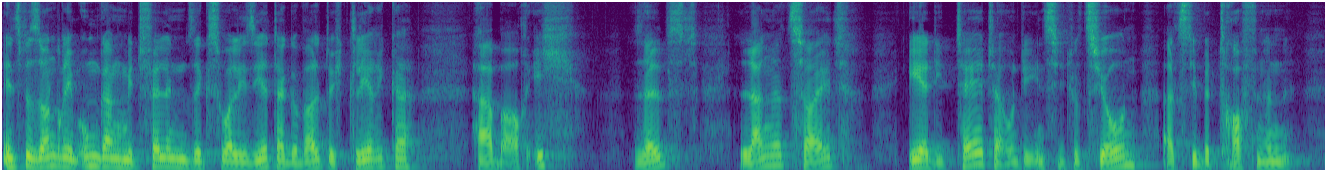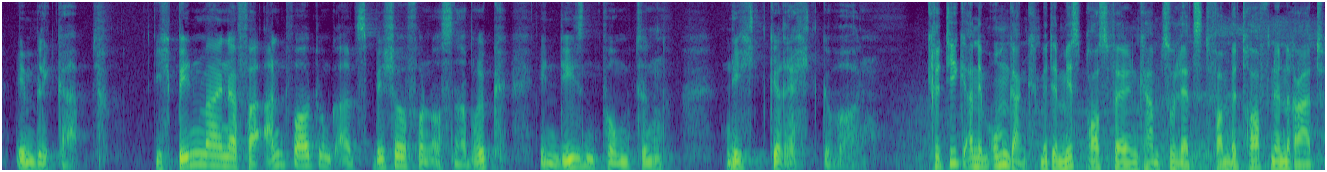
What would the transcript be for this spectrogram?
Insbesondere im Umgang mit Fällen sexualisierter Gewalt durch Kleriker habe auch ich selbst lange Zeit eher die Täter und die Institution als die Betroffenen im Blick gehabt. Ich bin meiner Verantwortung als Bischof von Osnabrück in diesen Punkten nicht gerecht geworden. Kritik an dem Umgang mit den Missbrauchsfällen kam zuletzt vom Betroffenenrat.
